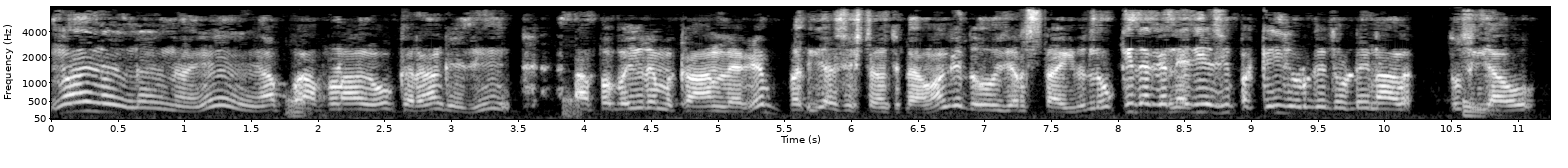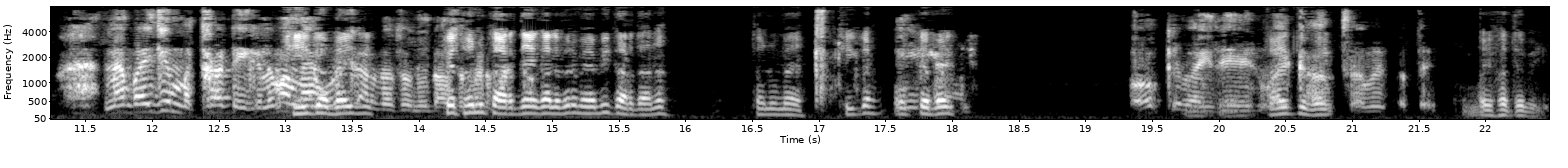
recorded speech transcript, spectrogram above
ਨਹੀਂ ਨਹੀਂ ਨਹੀਂ ਨਹੀਂ ਆਪਾਂ ਆਪਣਾ ਉਹ ਕਰਾਂਗੇ ਜੀ। ਆਪਾਂ ਬਈ ਉਹਦੇ ਮਕਾਨ ਲੈ ਕੇ ਵਧੀਆ ਸਿਸਟਮ ਚਲਾਵਾਂਗੇ 2027 ਦੇ। ਲੋਕੀ ਤਾਂ ਕਹਿੰਦੇ ਜੀ ਅਸੀਂ ਪੱਕੇ ਹੀ ਜੁੜ ਗਏ ਤੁਹਾਡੇ ਨਾਲ ਤੁਸੀਂ ਆਓ। ਮੈਂ ਬਾਈ ਜੀ ਮੱਥਾ ਟੇਕ ਲਵਾਂ ਮੈਂ ਕਰਦਾ ਤੁਹਾਨੂੰ ਦੱਸ ਕਿ ਤੁਹਾਨੂੰ ਕਰਦੇ ਆ ਗੱਲ ਫਿਰ ਮੈਂ ਵੀ ਕਰਦਾ ਨਾ। ਤੁਹਾਨੂੰ ਮੈਂ ਠੀਕ ਆ? ਓਕੇ ਬਾਈ। ਓਕੇ ਬਾਈ ਜੀ ਵਾਹਿਗੁਰੂ ਕੀ ਫਤਿਹ। ਬਾਈ ਫਤਿਹ ਬਾਈ।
